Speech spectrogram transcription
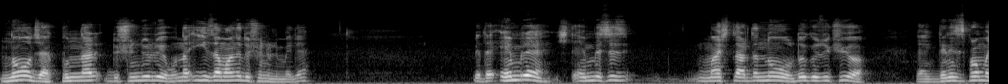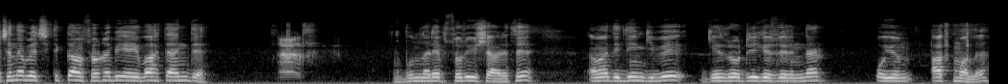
ne olacak? Bunlar düşünülüyor. Bunlar iyi zamanda düşünülmeli. Ya da Emre işte Emre'siz maçlarda ne olduğu gözüküyor. Yani Denizlispor maçında bile çıktıktan sonra bir eyvah dendi. Evet. Bunlar hep soru işareti. Ama dediğim gibi Geri Rodriguez üzerinden oyun akmalı.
